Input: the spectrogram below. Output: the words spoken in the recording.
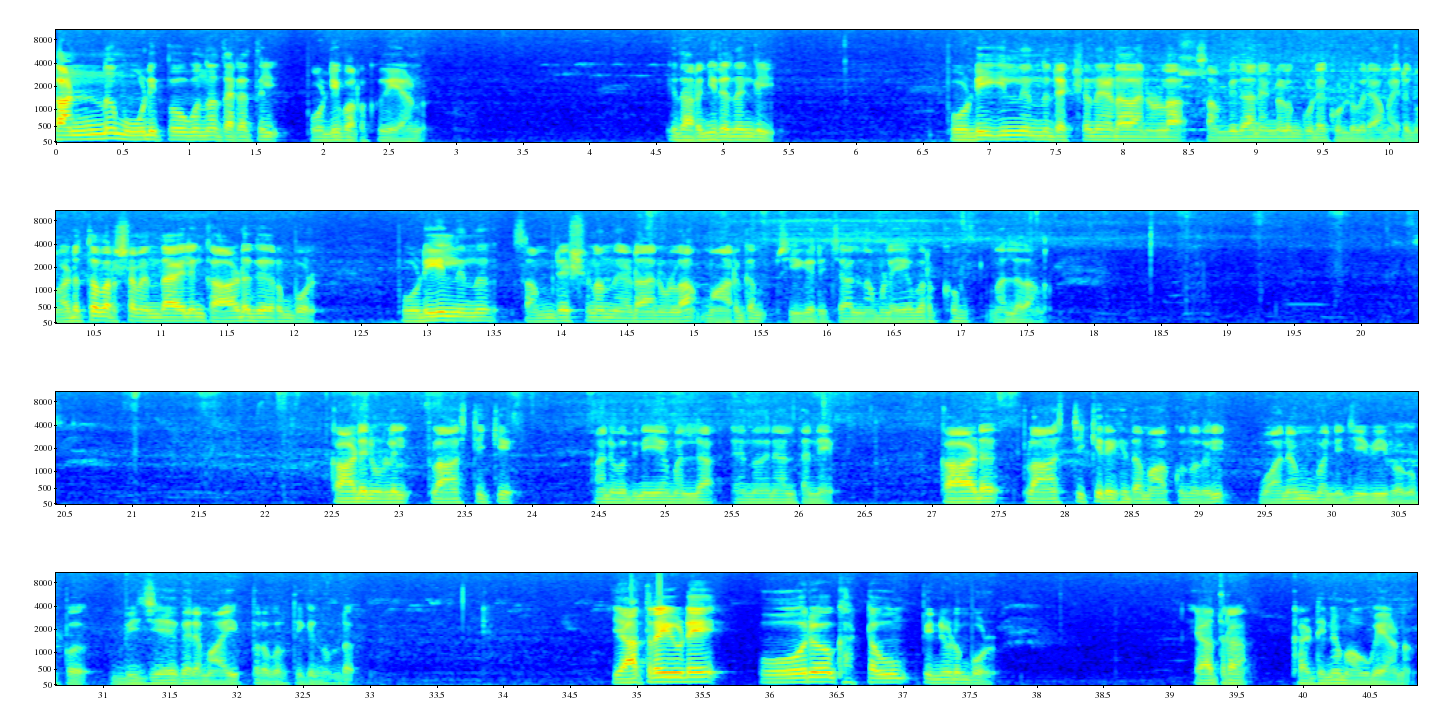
കണ്ണ് മൂടിപ്പോകുന്ന തരത്തിൽ പൊടി പറക്കുകയാണ്. ഇതറിഞ്ഞിരുന്നെങ്കിൽ പൊടിയിൽ നിന്ന് രക്ഷ നേടാനുള്ള സംവിധാനങ്ങളും കൂടെ കൊണ്ടുവരാമായിരുന്നു. അടുത്ത വർഷം എന്തായാലും കാട് കയറുമ്പോൾ പൊടിയിൽ നിന്ന് സംരക്ഷണം നേടാനുള്ള മാർഗം സ്വീകരിച്ചാൽ നമ്മൾ ഏവർക്കും നല്ലതാണ്. കാടിനുള്ളിൽ പ്ലാസ്റ്റിക് അനുവദനീയമല്ല എന്നതിനാൽ തന്നെ. കാട് പ്ലാസ്റ്റിക് രഹിതമാക്കുന്നതിൽ വനം വന്യജീവി വകുപ്പ് വിജയകരമായി പ്രവർത്തിക്കുന്നുണ്ട്. യാത്രയുടെ ഓരോ ഘട്ടവും പിന്നിടുമ്പോൾ യാത്ര കഠിനമാവുകയാണ്.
